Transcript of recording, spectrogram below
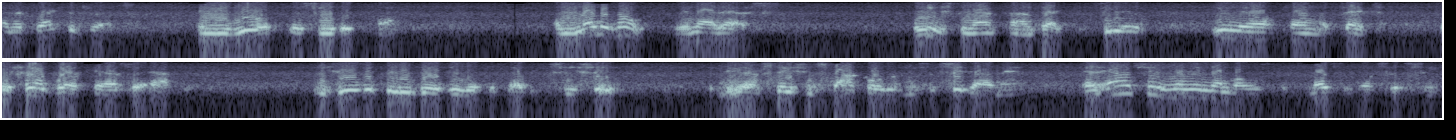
and the correct address, and you will receive it promptly. On another note, we're not asked. Please do not contact us via email, phone, or text before broadcast or after. He's usually pretty busy with the WCC the uh, station stockholder, Mr. Cigar Man, and answering many memos that most of us have seen.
